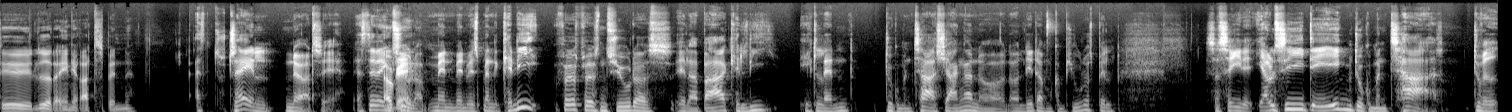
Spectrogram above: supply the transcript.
Det lyder da egentlig ret spændende. Altså, total nørd-serie. Altså, det er der ingen Okay. tvivl om. Men, men hvis man kan lide first-person shooters, eller bare kan lide et eller andet dokumentargenren og, og lidt om computerspil, så se det. Jeg vil sige, det er ikke en dokumentar, du ved.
